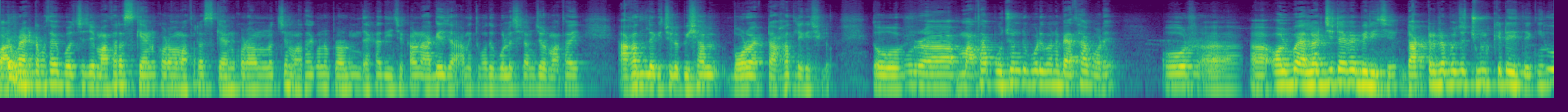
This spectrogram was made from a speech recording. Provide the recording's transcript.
বারবার একটা কথাই বলছে যে, মাথাটা স্ক্যান করাও, মাথাটা স্ক্যান করাও। মনে হচ্ছে মাথায় কোনো প্রবলেম দেখা দিয়েছে। কারণ আগে যা, আমি তোমাদের বলেছিলাম যে, ওর মাথায় আঘাত লেগেছিল, বিশাল বড় একটা আঘাত লেগেছিল। তো ওর মাথা প্রচণ্ড পরিমাণে ব্যথা করে। ওর অল্প অ্যালার্জি টাইপের বেরিয়েছে। ডাক্তাররা বলছে চুল কেটে দিতে। কিন্তু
